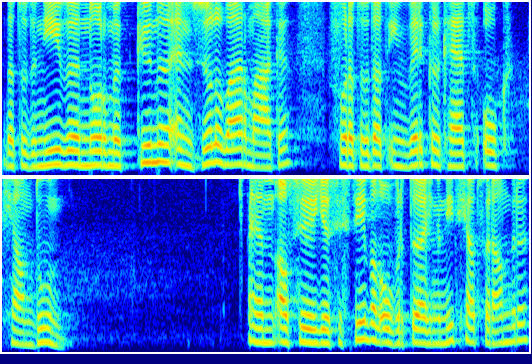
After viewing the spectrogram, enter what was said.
dat we de nieuwe normen kunnen en zullen waarmaken, voordat we dat in werkelijkheid ook gaan doen. En als je je systeem van overtuigingen niet gaat veranderen,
